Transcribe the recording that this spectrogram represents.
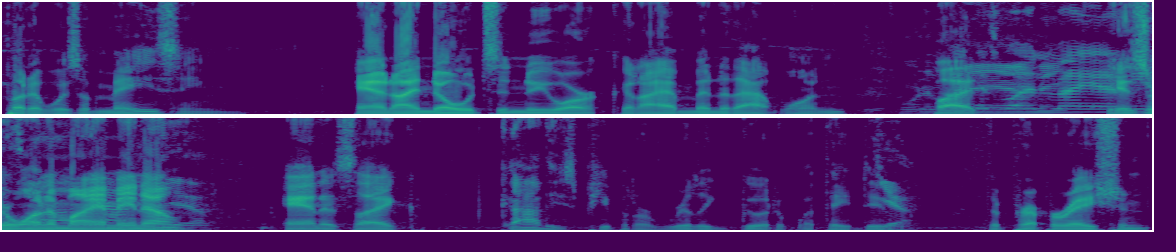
but it was amazing, and I know it's in New York, and I haven't been to that one, but one is there as one in Miami yeah. now? Yeah. And it's like, God, these people are really good at what they do. Yeah. The preparation,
